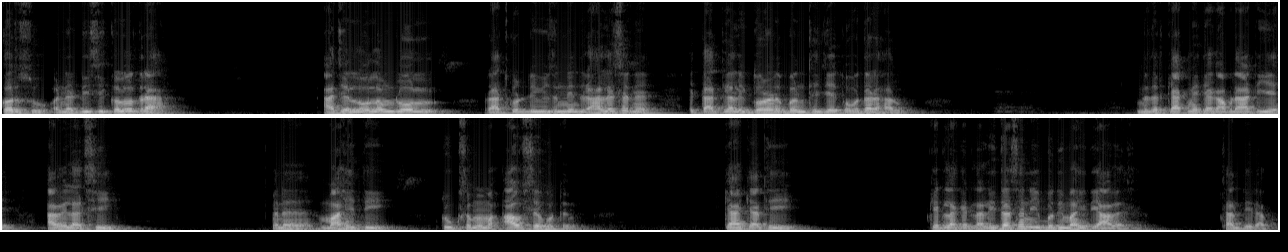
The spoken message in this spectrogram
કરશું. અને ડીસી કલોત્રા, આજે લોલમ લોલ રાજકોટ ડિવિઝનની અંદર હાલે છે ને, એ તાત્કાલિક ધોરણે બંધ થઈ જાય તો વધારે સારું. નહીતર ક્યાંક ને ક્યાંક આપણે આટીએ આવેલા છીએ. અને માહિતી ટૂંક સમયમાં આવશે હોતે. ક્યાં ક્યાંથી કેટલા કેટલા લીધા છે ને એ બધી માહિતી આવે છે. શાંતિ રાખો.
